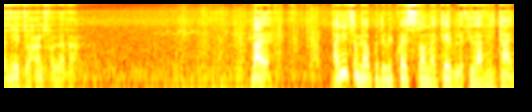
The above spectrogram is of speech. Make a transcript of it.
I need to hunt for leather. Bayek, I need some help with the requests on my table if you have any time.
